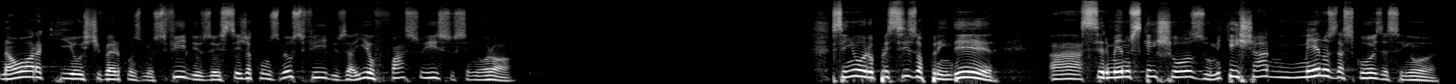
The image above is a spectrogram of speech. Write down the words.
na hora que eu estiver com os meus filhos, eu esteja com os meus filhos. Aí eu faço isso, Senhor, ó. Senhor, eu preciso aprender a ser menos queixoso, me queixar menos das coisas, Senhor.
